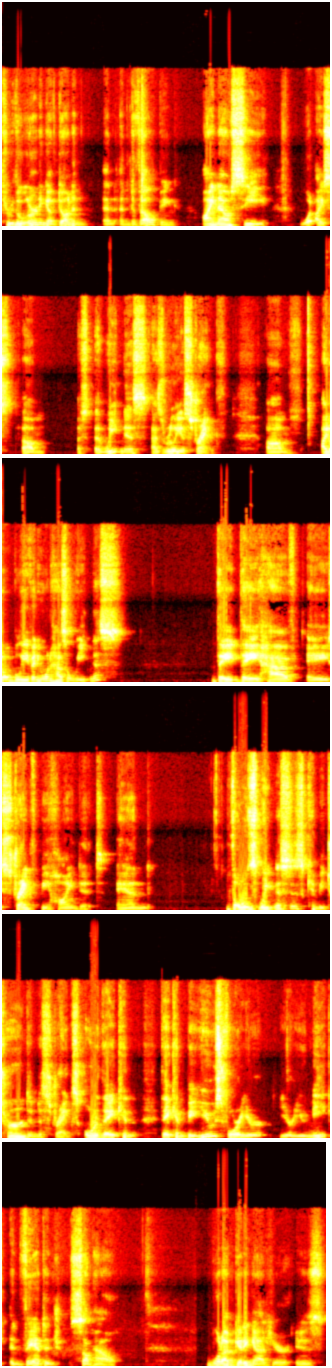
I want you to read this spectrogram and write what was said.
through the learning I've done and, and, and developing, I now see what I, um, a, a weakness as really a strength. Um, I don't believe anyone has a weakness. They, they have a strength behind it and those weaknesses can be turned into strengths or they can they can be used for your your unique advantage somehow what i'm getting at here is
